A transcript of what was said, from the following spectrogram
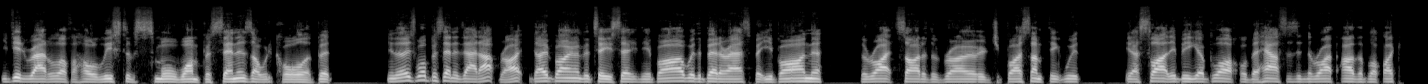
you did rattle off a whole list of small one percenters, I would call it, but you know, those one percenters add up, right? Don't buy on the T set. You buy with a better aspect. You buy on the, the right side of the road. You buy something with, you know, slightly bigger block or the house is in the right part of the block. Like,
